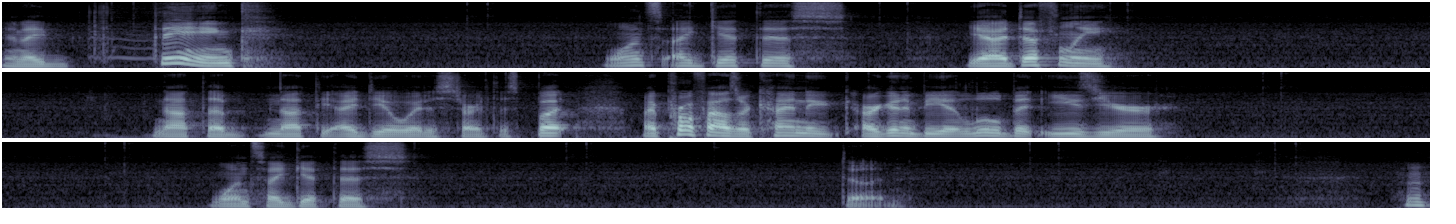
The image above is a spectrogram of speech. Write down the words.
and I think once I get this, yeah, definitely not the not the ideal way to start this, but my profiles are kind of are going to be a little bit easier once I get this done.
